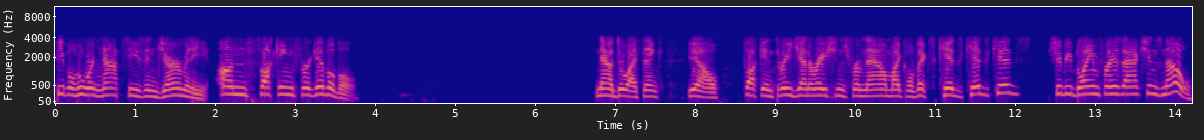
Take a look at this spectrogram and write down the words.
People who were Nazis in Germany, unfucking forgivable. Now, do I think, you know, fucking three generations from now, Michael Vick's kids, kids, kids should be blamed for his actions? No.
